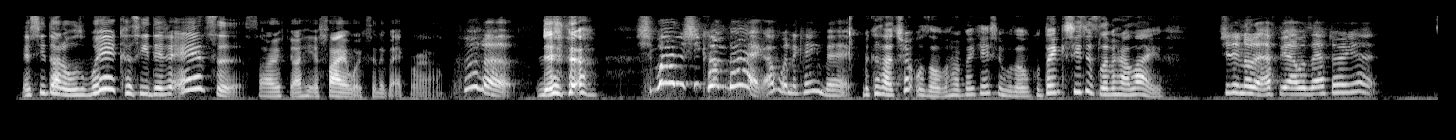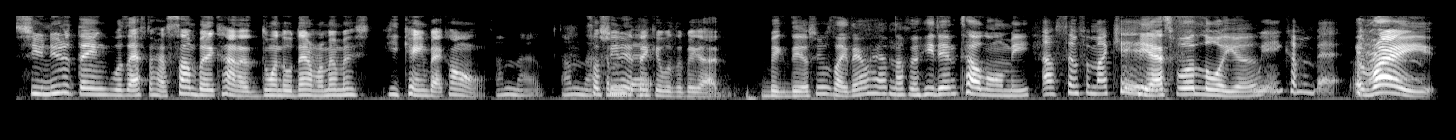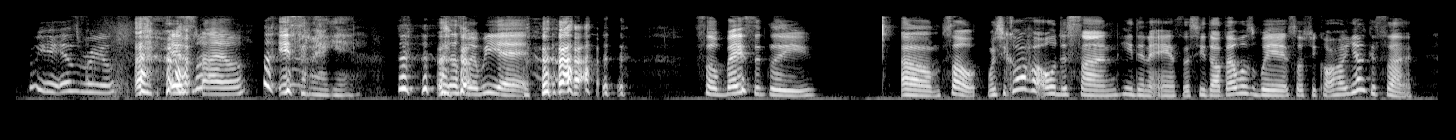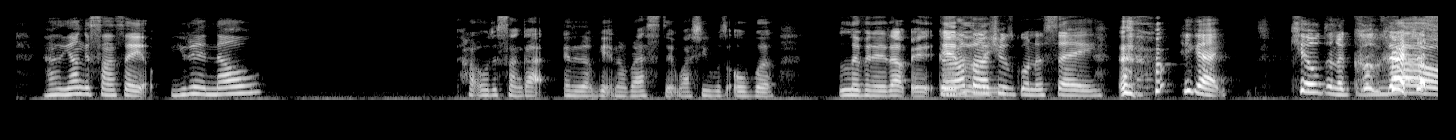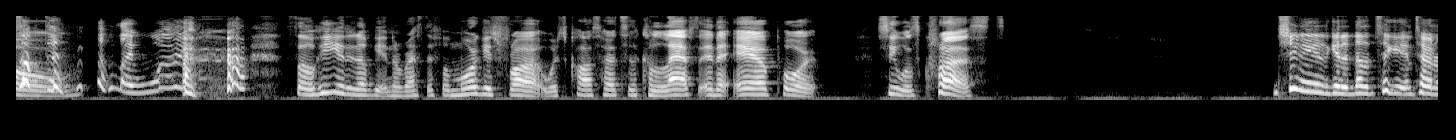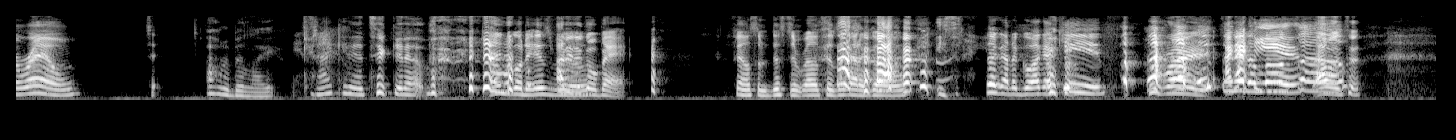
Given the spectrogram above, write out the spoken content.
and she thought it was weird because he didn't answer. Sorry if y'all hear fireworks in the background. Hold up. She, why did she come back? I wouldn't have came back. because her trip was over, her vacation was over. Think she's just living her life. She didn't know the FBI was after her yet. she knew the thing was after her son, but it kind of dwindled down. Remember, he came back home, I'm not. I'm not. so she didn't back. think it was a big uh, big deal. She was like, "They don't have nothing." He didn't tell on me. I'll send for my kids. He asked for a lawyer. We ain't coming back. right. we in Israel. Israel. Israel. That's where we at. So basically, um, so when she called her oldest son, he didn't answer. She thought that was weird, so she called her youngest son. Her youngest son said, "You didn't know." Her oldest son got ended up getting arrested while she was over living it up in Girl, I thought she was gonna say he got killed in a car crash or something. I'm like, what? so he ended up getting arrested for mortgage fraud, which caused her to collapse in the airport. She was crushed. She needed to get another ticket and turn around. I would have been like, "Can I get a ticket up?" I need to go to Israel. I need to go back. Found some distant relatives. I gotta go. I gotta go. I got kids. right. I got kids. I went to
